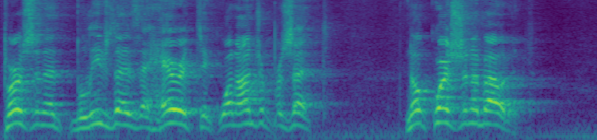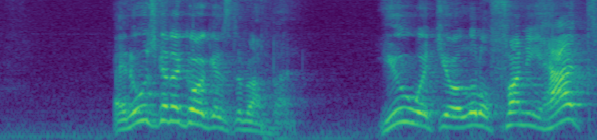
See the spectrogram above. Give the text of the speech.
Person that believes that is a heretic 100%. No question about it. And who's going to go against the Ramban? You with your little funny hat?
